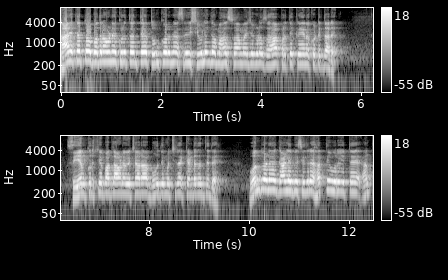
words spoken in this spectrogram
ನಾಯಕತ್ವ ಬದಲಾವಣೆ ಕುರಿತಂತೆ ತುಮಕೂರಿನ ಶ್ರೀ ಶಿವಲಿಂಗ ಮಹಾಸ್ವಾಮೀಜಿಗಳು ಸಹ ಪ್ರತಿಕ್ರಿಯೆಯನ್ನು ಕೊಟ್ಟಿದ್ದಾರೆ. ಸಿಎಂ ಕೃಷಿ ಬದಲಾವಣೆ ವಿಚಾರ ಬೂದಿ ಮುಚ್ಚಿದ ಕೆಂಡದಂತಿದೆ. ಒಂದು ವೇಳೆ ಗಾಳಿ ಬೀಸಿದರೆ ಹತ್ತಿ ಉರಿಯುತ್ತೆ ಅಂತ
